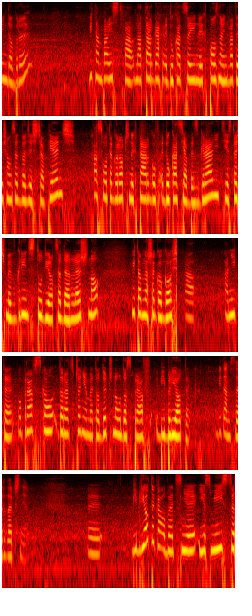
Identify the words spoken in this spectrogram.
Dzień dobry. Witam Państwa na targach edukacyjnych Poznań 2025. Hasło tegorocznych targów Edukacja bez granic. Jesteśmy w Green Studio CDN Leszno. Witam naszego gościa Anitę Poprawską, doradczynię metodyczną do spraw bibliotek. Witam serdecznie. Y, Biblioteka obecnie jest miejscem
